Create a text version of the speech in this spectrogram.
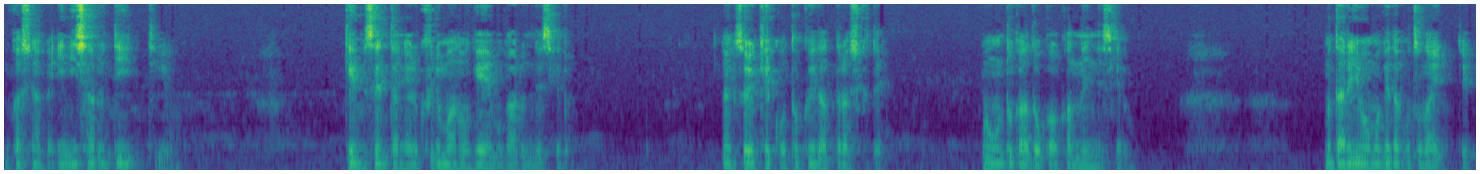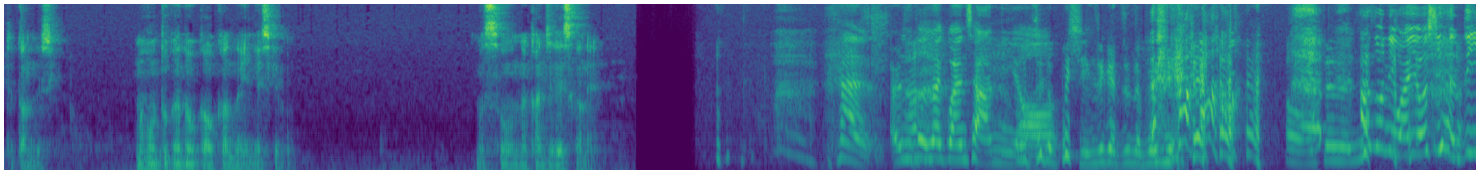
昔なんかイニシャル D っていうゲームセンターにある車のゲームがあるんですけど、なんかそれ結構得意だったらしくて、まあ本当かどうかわかんないんですけど、まあ誰にも負けたことないって言ってたんですけど、まあ本当かどうかわかんないんですけど、まあそんな感じですかね。你看，儿子都在观察你哦。这个不行，这个真的不行。哦，真的是他说你玩游戏很厉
